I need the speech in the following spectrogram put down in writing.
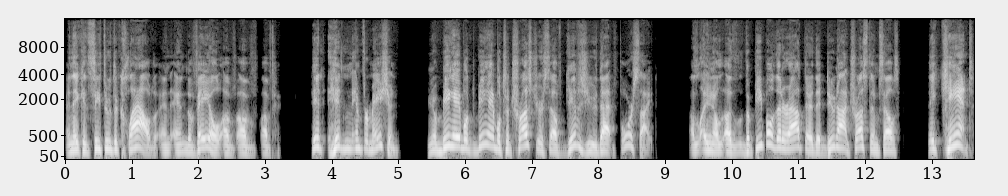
and they can see through the cloud and, and the veil of, of, of hid, hidden information. You know, being able to, being able to trust yourself gives you that foresight. Uh, you know, uh, the people that are out there that do not trust themselves, they can't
